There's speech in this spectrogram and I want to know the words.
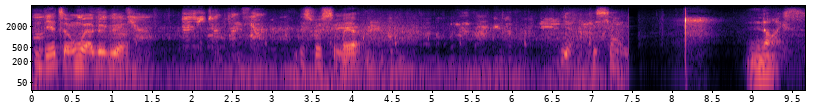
你别整我呀，哥哥。你说什么呀？呀，别吓人。Nice.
